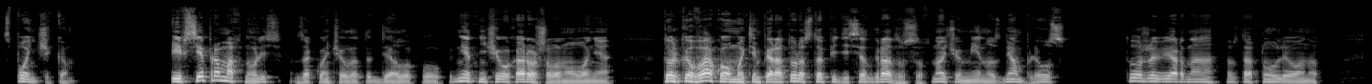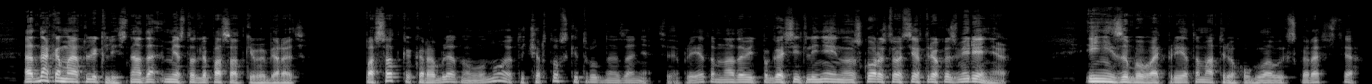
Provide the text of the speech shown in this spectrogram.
с пончиком. И все промахнулись, закончил этот диалог Волк. Нет ничего хорошего на Луне. Только вакуум и температура 150 градусов, ночью минус, днем плюс. Тоже верно, вздохнул Леонов. Однако мы отвлеклись, надо место для посадки выбирать. Посадка корабля на Луну — это чертовски трудное занятие. При этом надо ведь погасить линейную скорость во всех трех измерениях. И не забывать при этом о трех угловых скоростях.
